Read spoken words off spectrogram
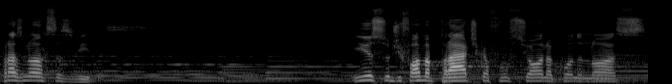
para as nossas vidas. Isso de forma prática funciona quando nós,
